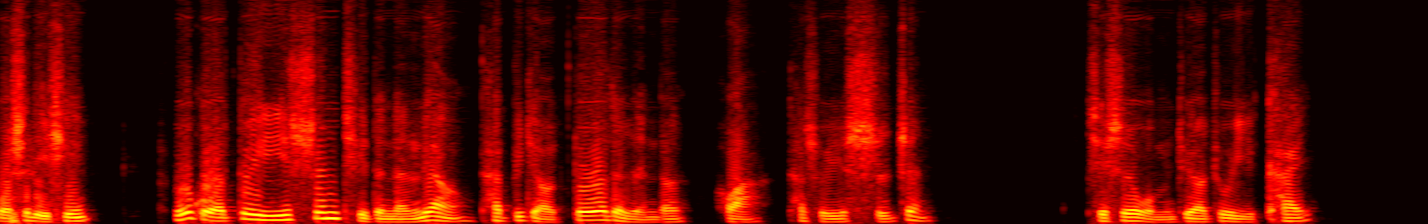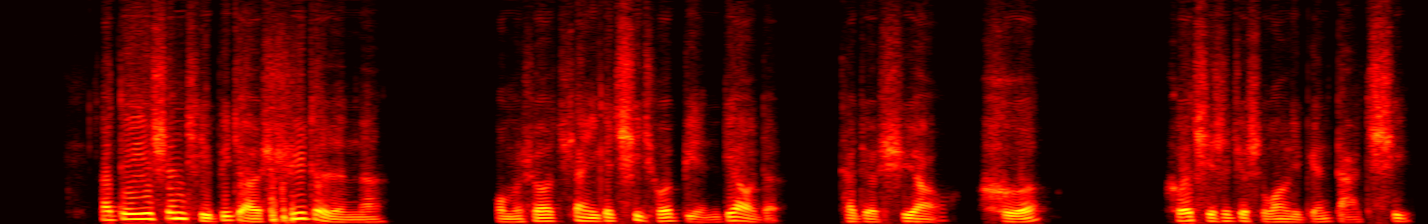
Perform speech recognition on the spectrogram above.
我是李欣。如果对于身体的能量它比较多的人的话，它属于实症，其实我们就要注意开。那对于身体比较虚的人呢，我们说像一个气球扁掉的，它就需要合，合其实就是往里边打气，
